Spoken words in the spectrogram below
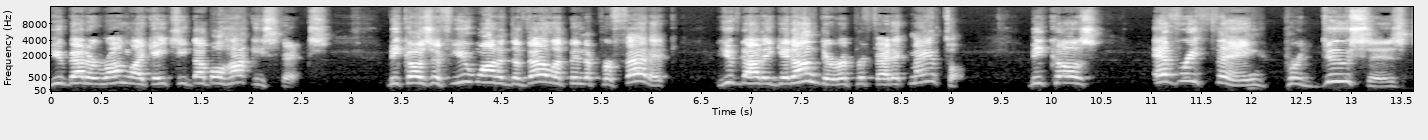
you better run like HE double hockey sticks. Because if you want to develop in the prophetic, you've got to get under a prophetic mantle. Because everything produces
